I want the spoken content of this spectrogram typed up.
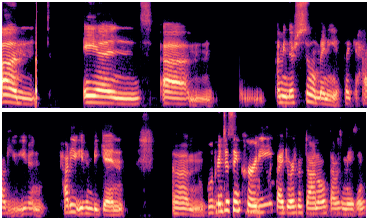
um, and um, I mean, there's so many. It's like, how do you even how do you even begin? Um, Princess and Curdie by George MacDonald. That was amazing.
